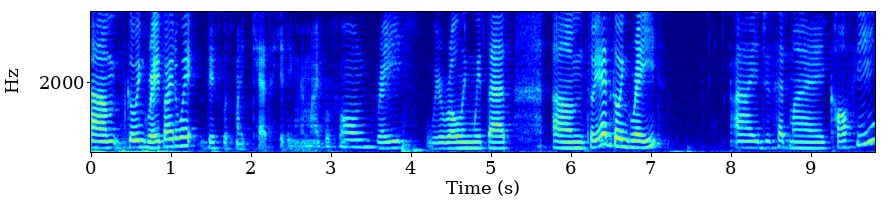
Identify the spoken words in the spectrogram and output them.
Um, it's going great, by the way. This was my cat hitting my microphone. Great. We're rolling with that. Um, so yeah, it's going great. I just had my coffee,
